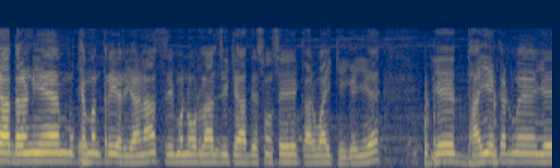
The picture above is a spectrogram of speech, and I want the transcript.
आदरणीय मुख्यमंत्री हरियाणा श्री मनोहर लाल जी के आदेशों से कार्रवाई की गई है। ये ढाई एकड़ में ये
